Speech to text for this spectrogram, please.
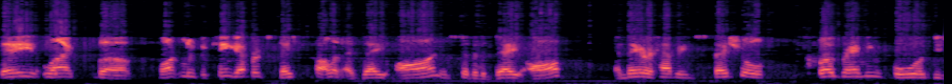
They like the Martin Luther King efforts. They call it a day on instead of a day off, and they are having special programming for the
